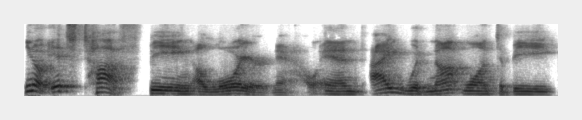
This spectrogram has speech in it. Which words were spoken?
you know, it's tough being a lawyer now. And I would not want to be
